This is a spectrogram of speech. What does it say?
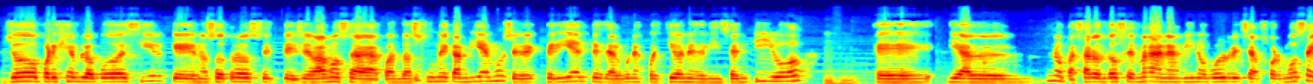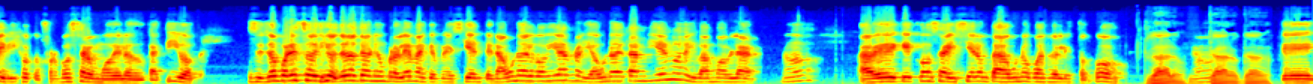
Yo, por ejemplo, puedo decir que nosotros este, llevamos a, cuando asume Cambiemos, llevé expedientes de algunas cuestiones del incentivo eh, y al, no, pasaron dos semanas, vino Bullrich a Formosa y dijo que Formosa era un modelo educativo. Entonces yo por eso digo, yo no tengo ningún problema en que me sienten a uno del gobierno y a uno de Cambiemos y vamos a hablar, ¿no? A ver qué cosas hicieron cada uno cuando les tocó. Claro, claro, claro. Eh,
